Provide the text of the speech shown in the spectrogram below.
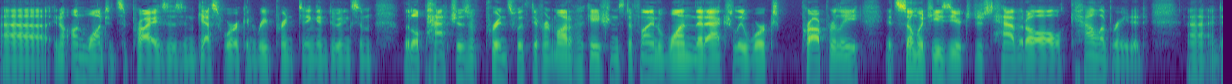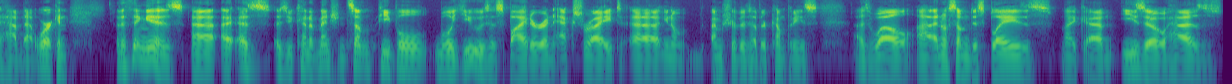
uh, you know unwanted surprises and guesswork and reprinting and doing some little patches of prints with different modifications to find one that actually works properly. It's so much easier to just have it all calibrated uh, and to have that work. And the thing is, uh, as as you kind of mentioned, some people will use a Spyder an X-Rite. Uh, you know, I'm sure there's other companies as well. Uh, I know some displays like um, Eizo has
